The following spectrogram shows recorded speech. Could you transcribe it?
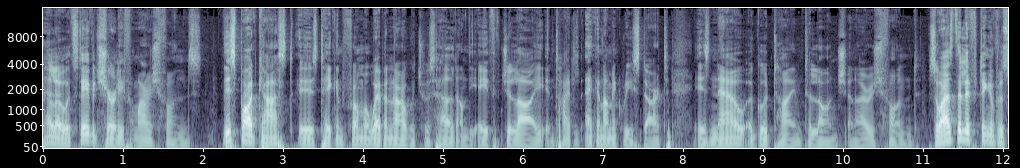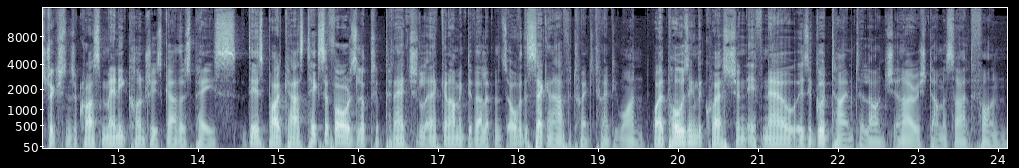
Hello, it's David Shirley from Irish Funds. This podcast is taken from a webinar which was held on the 8th of July entitled Economic Restart Is Now a Good Time to Launch an Irish Fund. So, as the lifting of restrictions across many countries gathers pace, this podcast takes a forwards look to potential economic developments over the second half of 2021, while posing the question if now is a good time to launch an Irish domiciled fund.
